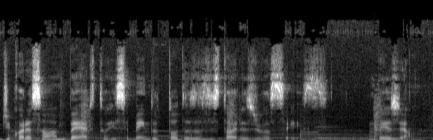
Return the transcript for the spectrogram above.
de coração aberto recebendo todas as histórias de vocês. Um beijão.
